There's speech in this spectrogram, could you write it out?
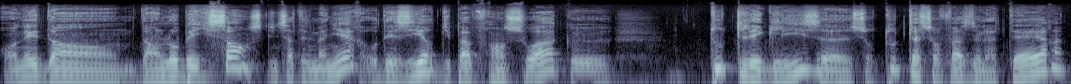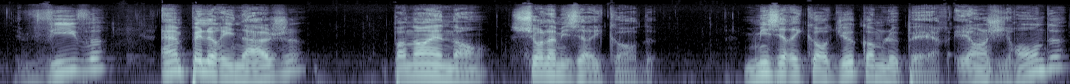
On est dans, l'obéissance, d'une certaine manière, au désir du pape François que toute l'Église, euh, sur toute la surface de la terre, vive un pèlerinage pendant un an sur la miséricorde. Miséricordieux comme le Père. Et en Gironde,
